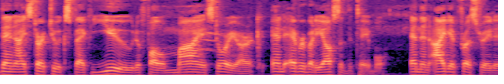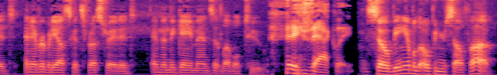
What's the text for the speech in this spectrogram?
Then I start to expect you to follow my story arc and everybody else at the table. And then I get frustrated, and everybody else gets frustrated, and then the game ends at level two exactly. so being able to open yourself up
